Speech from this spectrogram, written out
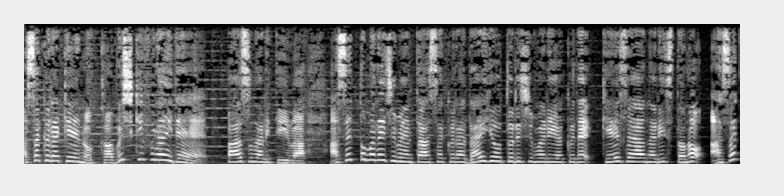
朝倉慶の株式フライデーパーソナリティは、アセットマネジメント朝倉代表取締役で、経済アナリストの朝倉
